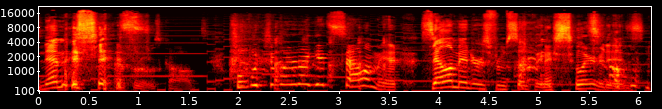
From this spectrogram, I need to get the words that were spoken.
Nemesis. That's what it was called. Where did I get salamander? Salamander is from something. I swear it is.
